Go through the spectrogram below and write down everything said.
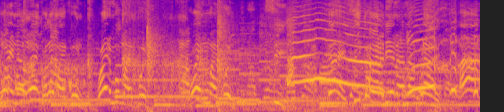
why now? Why collect my phone? Why remove my phone? Why remove my phone? See, guys, see camera there now, now, prank. Ah,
